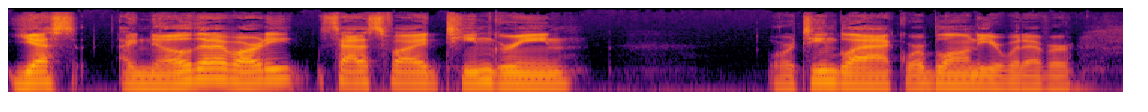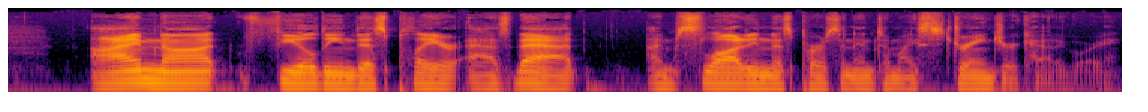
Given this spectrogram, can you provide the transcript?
yes, I know that I've already satisfied Team Green or Team Black or Blondie or whatever. I'm not fielding this player as that. I'm slotting this person into my stranger category.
